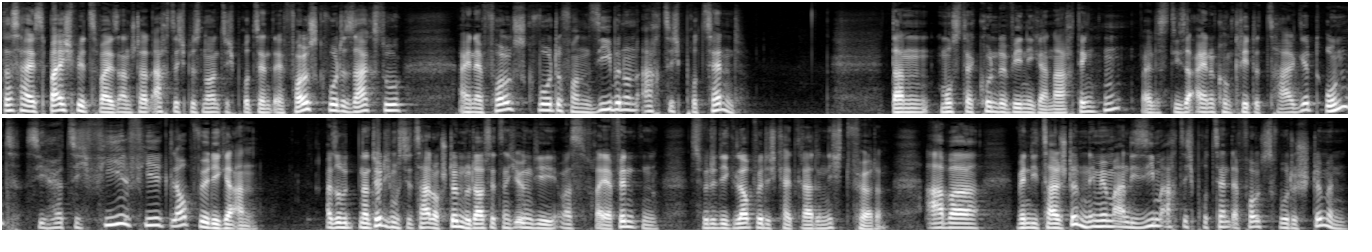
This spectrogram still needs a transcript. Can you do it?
das heißt beispielsweise anstatt 80 bis 90 Prozent Erfolgsquote sagst du, eine Erfolgsquote von 87 Prozent, dann muss der Kunde weniger nachdenken, weil es diese eine konkrete Zahl gibt und sie hört sich viel, viel glaubwürdiger an. Also natürlich muss die Zahl auch stimmen, du darfst jetzt nicht irgendwie was frei erfinden. Das würde die Glaubwürdigkeit gerade nicht fördern. Aber wenn die Zahl stimmt, nehmen wir mal an, die 87% Erfolgsquote stimmen,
